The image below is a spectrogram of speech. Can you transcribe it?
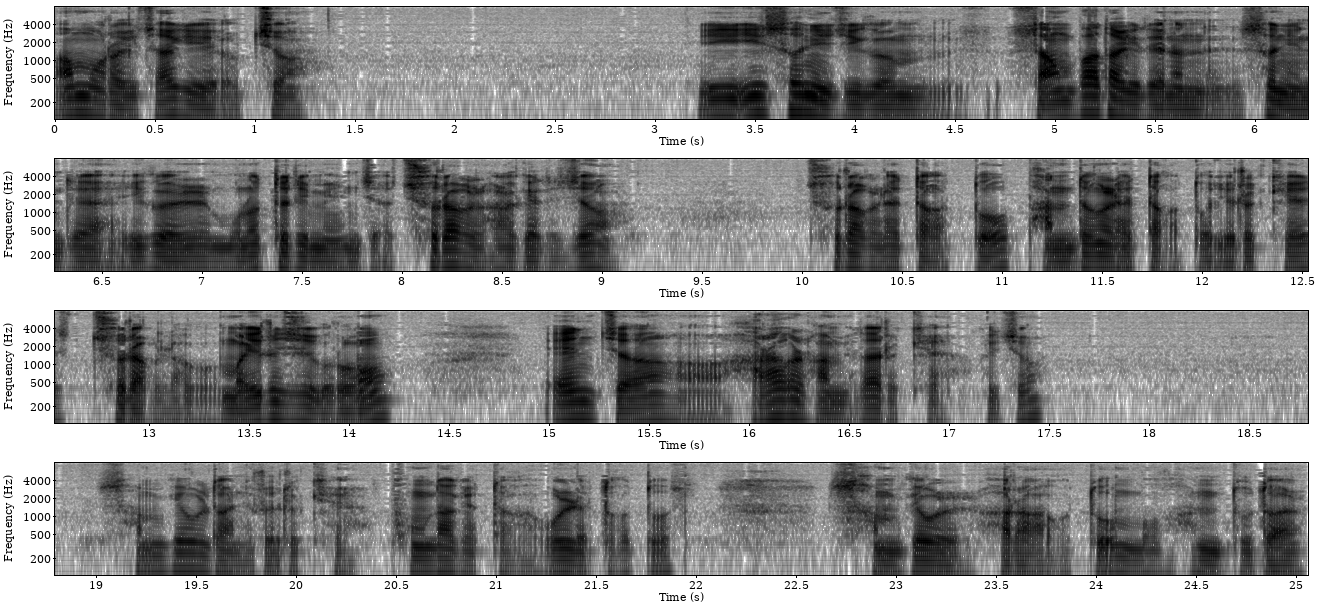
암호라기 짝이 없죠. 이, 이 선이 지금 쌍바닥이 되는 선인데 이걸 무너뜨리면 이제 추락을 하게 되죠. 추락을 했다가 또 반등을 했다가 또 이렇게 추락을 하고 뭐 이런 식으로 N자 어, 하락을 합니다. 이렇게 그죠? 3개월 단위로 이렇게 폭락했다가 올렸다가 또 3개월 하락하고 또 뭐 한 두 달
